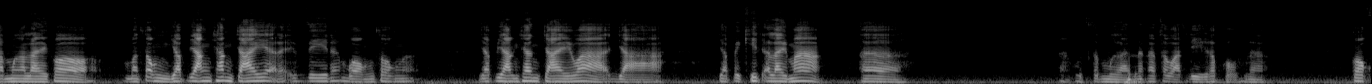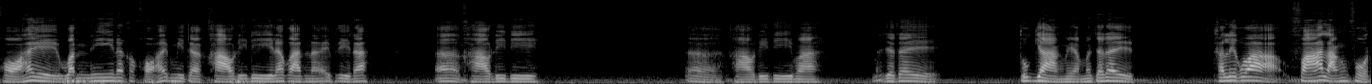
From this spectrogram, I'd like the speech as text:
ทำอะไรก็มันต้องยับยั้งชั่งใจอะไรเอฟซีนะบอกตรงนะยับยั้งชั่งใจว่าอย่าอย่าไปคิดอะไรมาก เออคุณเสมือนนะครับ สวัสดีครับผมนะก็ขอให้วันนี้นะก็ขอให้มีแต่ข่าวดีๆ แล้วกันนะเอฟซีนะเออข่าวดีๆ เออข่าวดีๆมา มันจะได้ทุกอย่างเนี่ย มันจะได้ เขาเรียกว่าฟ้าหลังฝน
